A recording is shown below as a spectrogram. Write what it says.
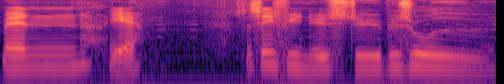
Men ja, så ses vi i næste episode.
